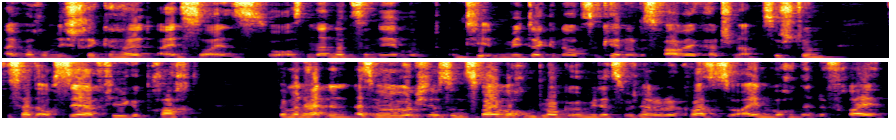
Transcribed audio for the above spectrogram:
einfach um die Strecke halt eins zu eins so auseinanderzunehmen und, und jeden Meter genau zu kennen und das Fahrwerk halt schon abzustimmen. Das hat auch sehr viel gebracht. Wenn man halt, einen, also wenn man wirklich nur so einen Zwei-Wochen-Block irgendwie dazwischen hat oder quasi so ein Wochenende frei,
